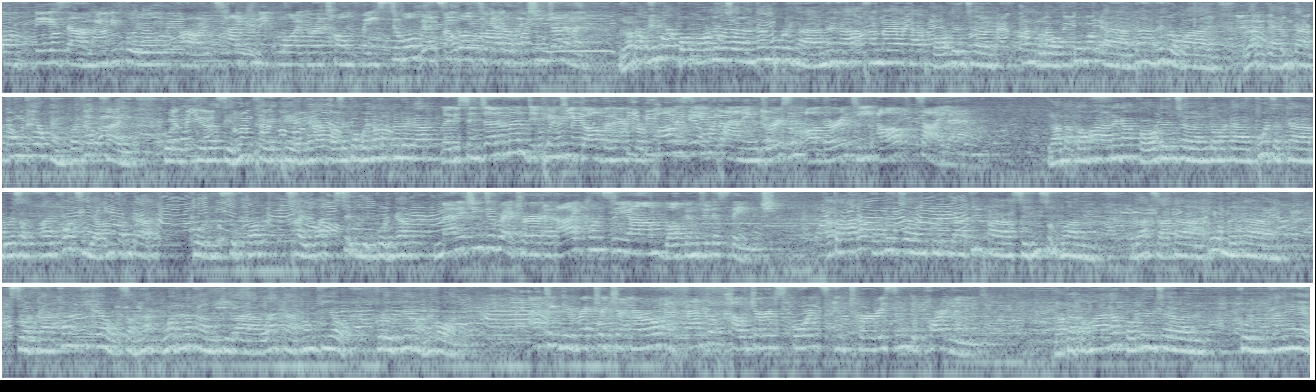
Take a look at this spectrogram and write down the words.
of this um, beautiful uh, Iconic Lloyd Raton Festival. Let's go together, ladies and gentlemen. ลำดับนี้นะครับผมขอเรียนเชิญท่านผู้บริหารนะครับท่านแรกครับขอเรียนเชิญท่านรองผู้ว่าการด้านนโยบาย และแผนการท่องเที่ยวแห่งประเทศไทยคุณธีรศิลป์เทเพนนะครับขอเสียงปรบมือต้อนรับท่านด้วยครับ Ladies and gentlemen, Deputy Governor for Policy and Planning, Tourism Authority of Thailand. ลำดับต่อมานะครับขอเรียนเชิญกรรมการผู้จัดการบริษัทไอคอนสยามจำกัดคุณสุพจน์ชัยวัฒน์สิริกุลครับ Managing Director at Icon Siam, welcome to the stage. อาต่อมาครับผมเรียนเชิญคุณยาทิพาสิงห์สุวรรณรักษาการผู้อำนวยการส่วนการท่องเที่ยวสำนักวัฒนธรรมกีฬาและการท่องเที่ยวกรุงเทพมหานคร Acting Director General at Bangkok Culture, Sports and Tourism Department. ลำดับต่อมาครับขอเรียนเชิญคุณคเนศ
